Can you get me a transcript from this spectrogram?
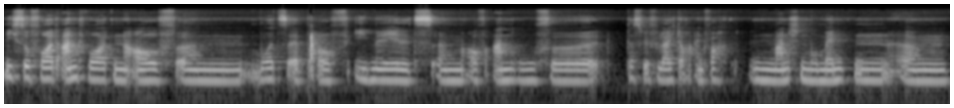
nicht sofort antworten auf ähm, WhatsApp, auf E-Mails, ähm, auf Anrufe, dass wir vielleicht auch einfach in manchen Momenten ähm,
